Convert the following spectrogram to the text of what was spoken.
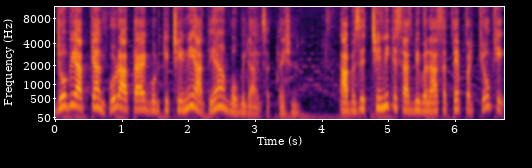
जो भी आपके यहाँ गुड़ आता है, गुड़ की चीनी आती है, आप वो भी डाल सकते हैं। आप इसे चीनी के साथ भी बना सकते हैं, पर क्योंकि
